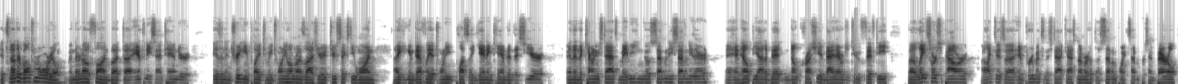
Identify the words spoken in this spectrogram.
it's another Baltimore Oriole, and they're no fun. But uh, Anthony Santander is an intriguing play to me. Twenty home runs last year, hit two sixty one. I think he can definitely hit 20 plus again in Camden this year. And then the counting stats, maybe he can go 70 70 there and, and help you out a bit and don't crush you in batting average of 250. But a late source of power. I liked his uh, improvements in the StatCast numbers with a 7.7% barrel.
